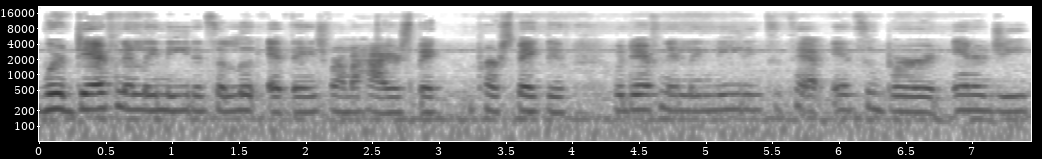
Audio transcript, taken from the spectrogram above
we're definitely needing to look at things from a higher perspective we're definitely needing to tap into bird energy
